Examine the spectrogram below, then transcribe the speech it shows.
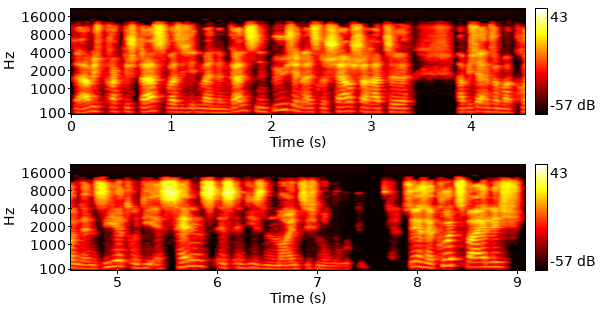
Da habe ich praktisch das, was ich in meinen ganzen Büchern als Recherche hatte, habe ich da einfach mal kondensiert und die Essenz ist in diesen 90 Minuten. Sehr, sehr kurzweilig,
